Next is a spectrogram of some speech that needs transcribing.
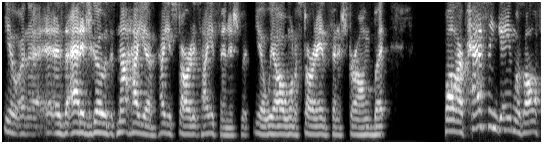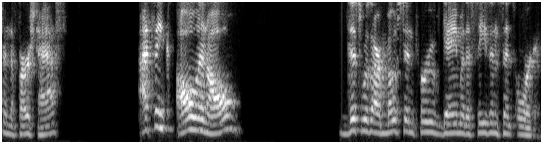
you know, and uh, as the adage goes, it's not how you how you start, it's how you finish. But you know, we all want to start and finish strong. But while our passing game was off in the first half, I think all in all, this was our most improved game of the season since Oregon.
